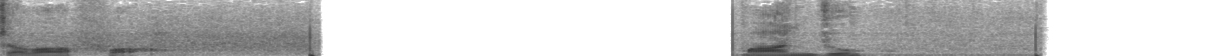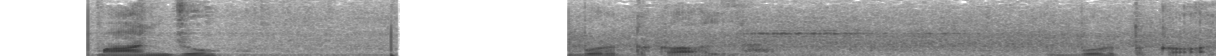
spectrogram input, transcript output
Jawafa Manju मांजू। बुर्तकाल बुर्तकाल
